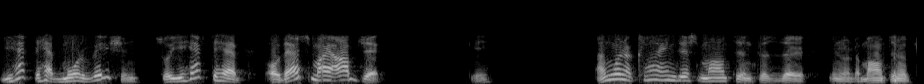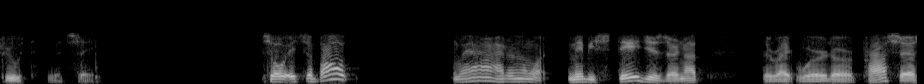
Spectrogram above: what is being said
you have to have motivation. So you have to have, oh, that's my object. Okay. I'm going to climb this mountain because the, you know, the mountain of truth, let's say. So it's about, well, I don't know what, maybe stages are not the right word or process,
